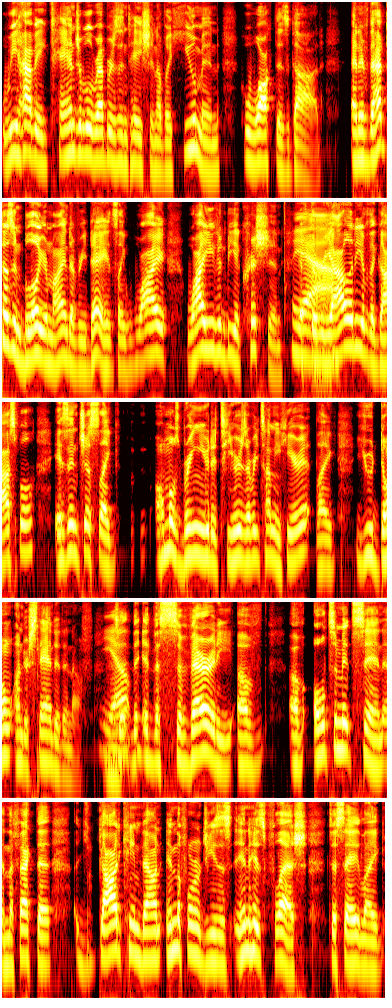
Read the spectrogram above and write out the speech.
we have a tangible representation of a human who walked as God. And if that doesn't blow your mind every day, it's like why why even be a Christian? yeah. If the reality of the gospel isn't just like almost bringing you to tears every time you hear it, like you don't understand it enough. So the, the severity of of ultimate sin and the fact that God came down in the form of Jesus in his flesh to say like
